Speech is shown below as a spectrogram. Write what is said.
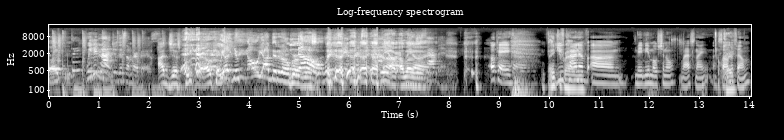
Like. We did not do this on purpose. I just peeped that. Okay, y'all, you know y'all did it on purpose. No, we're the same person. We are. I love What's it. Okay, Thank you, you for kind having of um, made me emotional last night. I saw Okay. the film,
